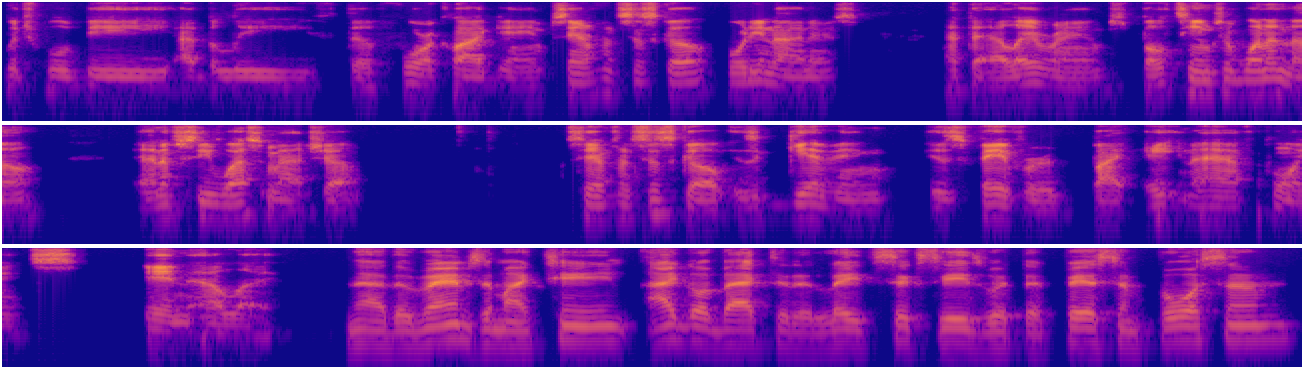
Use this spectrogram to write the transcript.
which will be, I believe, the four o'clock game. San Francisco 49ers at the LA Rams. Both teams are 1 0. NFC West matchup. San Francisco is giving, is favored by eight and a half points in LA. Now the Rams are my team. I go back to the late '60s with the fearsome foursome.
